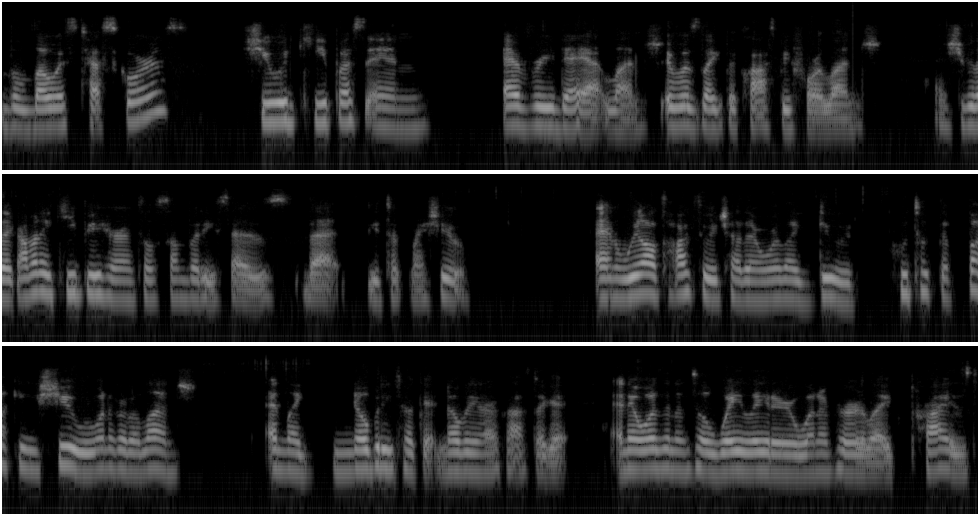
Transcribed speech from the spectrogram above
the lowest test scores, she would keep us in every day at lunch. It was like the class before lunch. And she'd be like, I'm gonna keep you here until somebody says that you took my shoe. And we all talk to each other and we're like, dude, who took the fucking shoe? We want to go to lunch. And like nobody took it. Nobody in our class took it. And it wasn't until way later one of her like prized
